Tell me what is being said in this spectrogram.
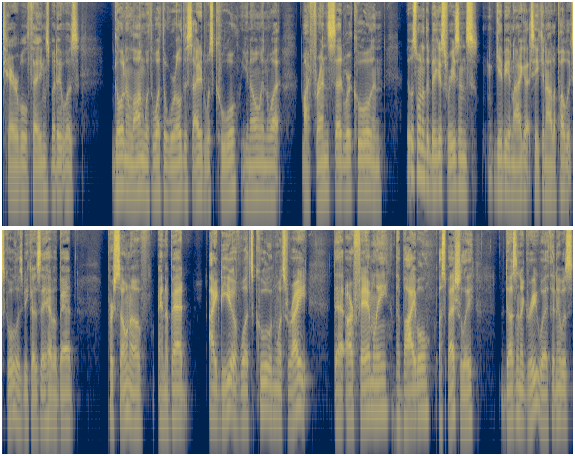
terrible things, but it was going along with what the world decided was cool, you know, and what my friends said were cool. And it was one of the biggest reasons Gibby and I got taken out of public school is because they have a bad persona of and a bad idea of what's cool and what's right that our family, the Bible especially, doesn't agree with. And it was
